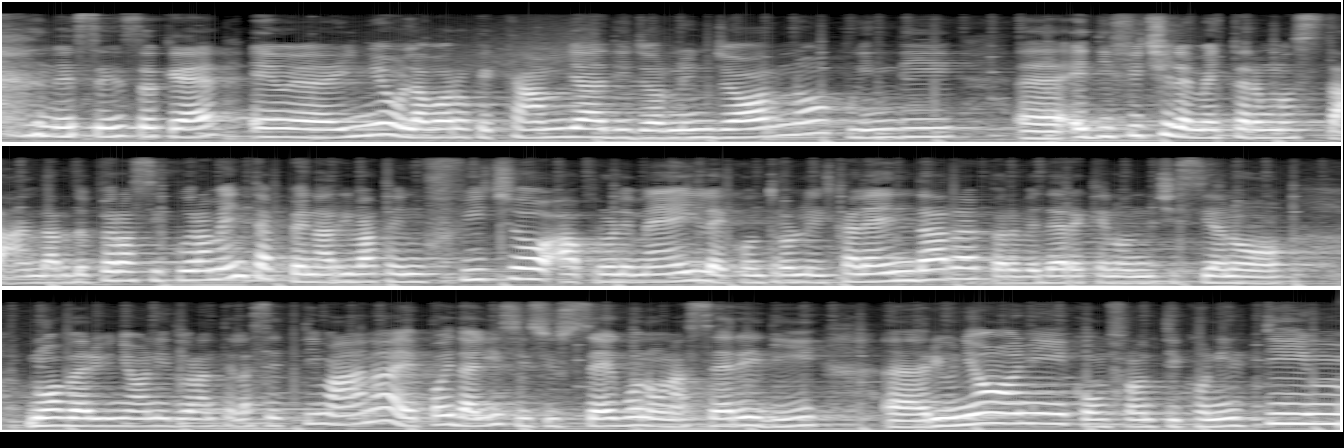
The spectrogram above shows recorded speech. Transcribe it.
nel senso che eh, il mio è un lavoro che cambia di giorno in giorno, quindi eh, è difficile mettere uno standard, però sicuramente appena arrivata in ufficio apro le mail e controllo il calendar per vedere che non ci siano nuove riunioni durante la settimana e poi da lì si susseguono una serie di eh, riunioni, confronti con il team,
